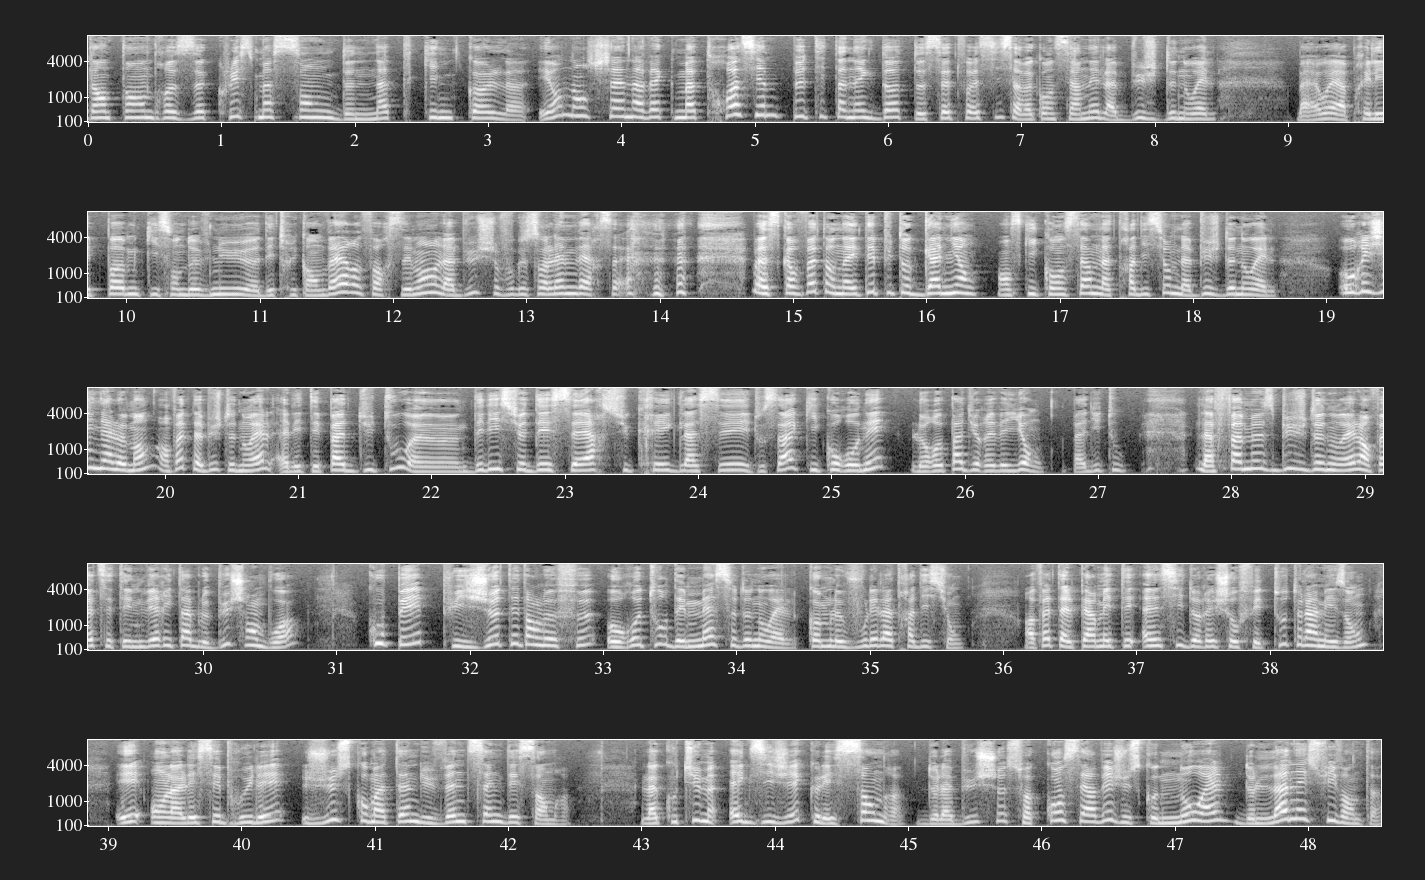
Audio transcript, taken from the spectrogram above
D'entendre The Christmas Song de Nat King Cole et on enchaîne avec ma troisième petite anecdote. Cette fois-ci, ça va concerner la bûche de Noël. Bah ouais, après les pommes qui sont devenues euh, des trucs en verre, forcément, la bûche, faut que ce soit l'inverse. Parce qu'en fait, on a été plutôt gagnant en ce qui concerne la tradition de la bûche de Noël. Originellement, en fait, la bûche de Noël, elle n'était pas du tout un délicieux dessert sucré, glacé et tout ça qui couronnait le repas du réveillon. Pas du tout. La fameuse bûche de Noël, en fait, c'était une véritable bûche en bois, coupée puis jetée dans le feu au retour des messes de Noël, comme le voulait la tradition. En fait, elle permettait ainsi de réchauffer toute la maison et on la laissait brûler jusqu'au matin du 25 décembre. La coutume exigeait que les cendres de la bûche soient conservées jusqu'au Noël de l'année suivante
